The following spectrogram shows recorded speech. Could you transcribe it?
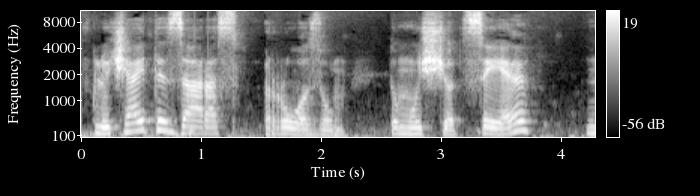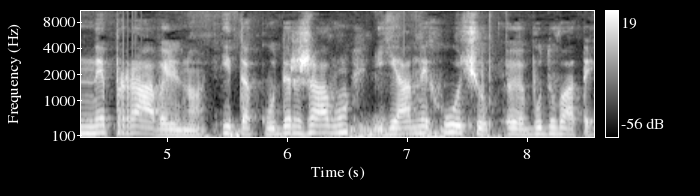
включайте зараз розум, тому що це неправильно. І таку державу я не хочу е, будувати.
